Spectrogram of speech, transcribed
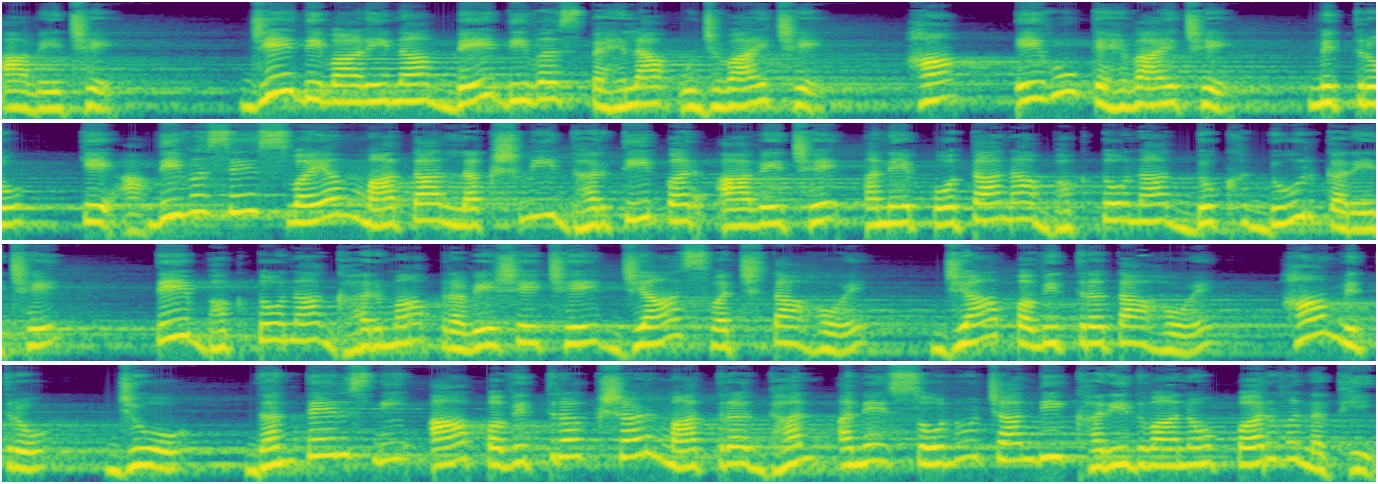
આવે છે. જે દિવાળીના બે દિવસ પહેલા ઉજવાય છે. હા, એવું કહેવાય છે. મિત્રો, કે આ દિવસે સ્વયં માતા લક્ષ્મી ધરતી પર આવે છે અને પોતાના ભક્તોના દુઃખ દૂર કરે છે. તે ભક્તોના ઘરમાં પ્રવેશે છે જ્યાં સ્વચ્છતા હોય જ્યાં પવિત્રતા હોય, હા મિત્રો, જુઓ, ધનતેરસની આ પવિત્ર ક્ષણ માત્ર ધન અને સોનું ચાંદી ખરીદવાનો પર્વ નથી.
